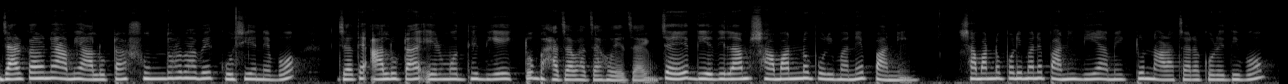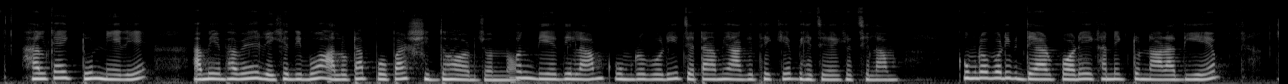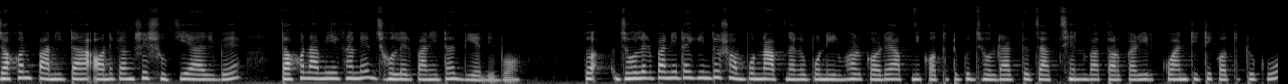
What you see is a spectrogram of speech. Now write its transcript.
যার কারণে আমি আলুটা সুন্দরভাবে কষিয়ে নেব, যাতে আলুটা এর মধ্যে দিয়ে একটু ভাজা ভাজা হয়ে যায়। যে দিয়ে দিলাম সামান্য পরিমাণে পানি। সামান্য পরিমাণে পানি দিয়ে আমি একটু নাড়াচাড়া করে দিব। হালকা একটু নেড়ে আমি এভাবে রেখে দিব আলুটা প্রপার সিদ্ধ হওয়ার জন্য। দিয়ে দিলাম কুমড়ো বড়ি, যেটা আমি আগে থেকে ভেজে রেখেছিলাম। কুমড়ো বড়ি দেওয়ার পরে এখানে একটু নাড়া দিয়ে যখন পানিটা অনেকাংশে শুকিয়ে আসবে, তখন আমি এখানে ঝোলের পানিটা দিয়ে দিব। তো ঝোলের পানিটা কিন্তু সম্পূর্ণ আপনার উপর নির্ভর করে আপনি কতটুকু ঝোল রাখতে চাচ্ছেন বা তরকারির কোয়ান্টিটি কতটুকু,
